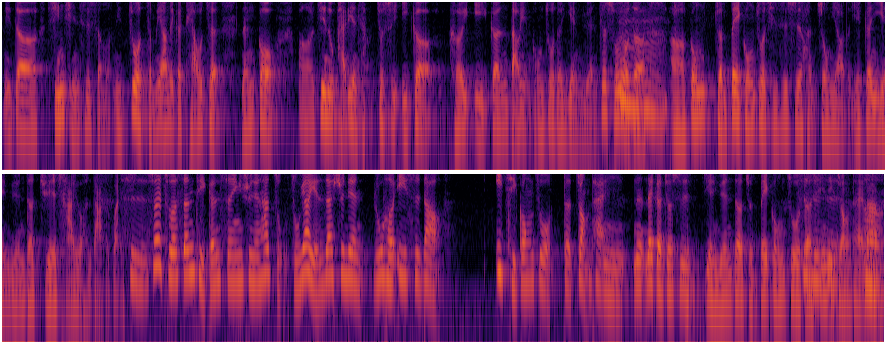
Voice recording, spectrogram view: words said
你的心情是什么，你做怎么样的一个调整，能够呃进入排练场，就是一个。可以跟导演工作的演员，这所有的、嗯、呃工准备工作其实是很重要的，也跟演员的觉察有很大的关系。是，所以除了身体跟声音训练，它主主要也是在训练如何意识到一起工作的状态。嗯，那那个就是演员的准备工作的心理状态。是是是，那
